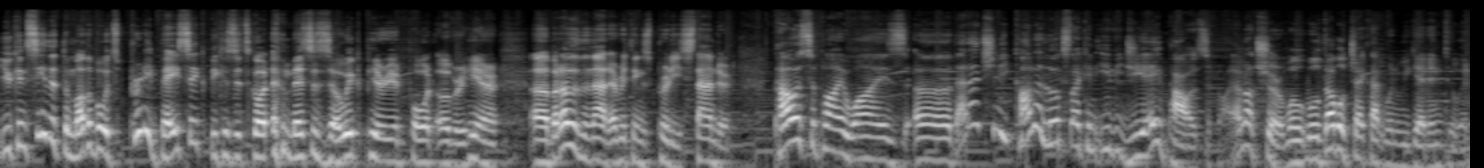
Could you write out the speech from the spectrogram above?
You can see that the motherboard's pretty basic because it's got a Mesozoic period port over here, uh, but other than that, that, everything's pretty standard. Power supply wise, uh, that actually kind of looks like an EVGA power supply. I'm not sure. We'll, we'll double check that when we get into it.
